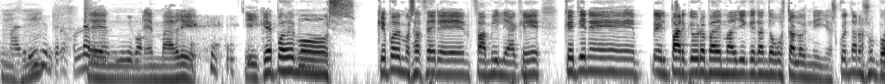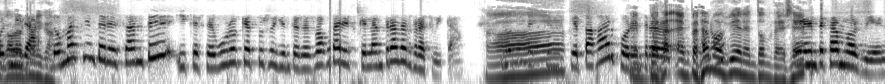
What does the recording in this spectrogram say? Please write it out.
en Madrid, en Torrejón de Ardoz. En Madrid. ¿Y qué podemos, qué podemos hacer en familia? ¿Qué, qué tiene el Parque Europa de Madrid que tanto gusta a los niños? Cuéntanos un poco, Pues a ver, mira, Mónica. lo más interesante y que seguro que a tus oyentes les va a gustar es que la entrada es gratuita. Ah, no tienes que pagar por entrar. empeza- parque, empezamos ¿no? bien entonces, ¿eh? Empezamos bien.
